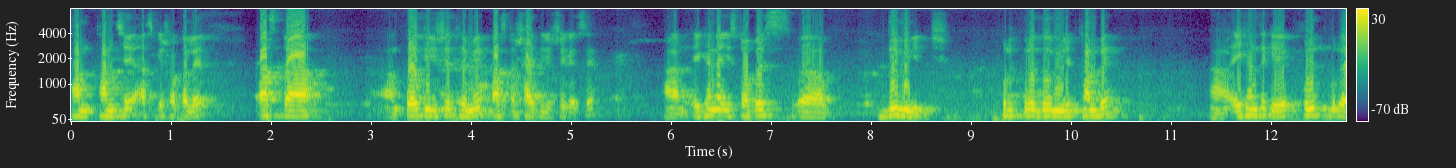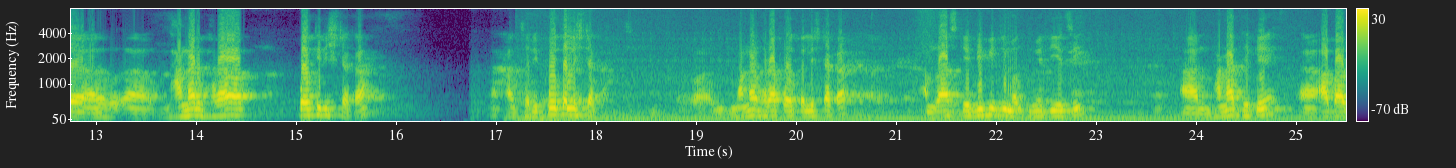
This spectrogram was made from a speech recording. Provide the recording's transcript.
থাম- থামছে আজকে সকালে পাঁচটা পঁয়ত্রিশে থেমে পাঁচটা সাঁত্রিশে গেছে। আর এখানে স্টপেজ দুই মিনিট, ফরিদপুরে দুই মিনিট থামবে। এখান থেকে ফরিদপুর ভাঙার ভাড়া পঁয়ত্রিশ টাকা। সরি পঁয়তাল্লিশ টাকা। ভাঙার ভাড়া পঁয়তাল্লিশ টাকা। আমরা আজকে বিপিটির মাধ্যমে দিয়েছি। আর ভাঙা থেকে আবার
